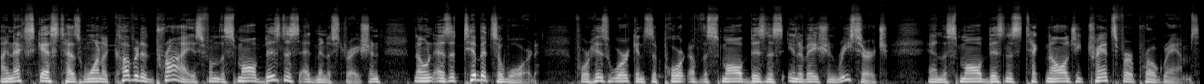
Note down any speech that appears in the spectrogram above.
My next guest has won a coveted prize from the Small Business Administration, known as a Tibbetts Award, for his work in support of the Small Business Innovation Research and the Small Business Technology Transfer programs.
